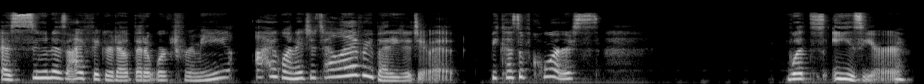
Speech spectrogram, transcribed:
As soon as I figured out that it worked for me, I wanted to tell everybody to do it. Because, of course, what's easier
